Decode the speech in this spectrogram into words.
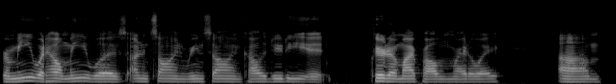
for me, what helped me was uninstalling, reinstalling Call of Duty. It cleared up my problem right away. Um,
